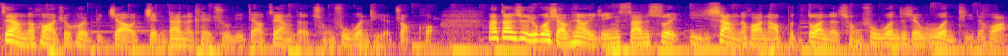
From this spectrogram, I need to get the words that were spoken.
这样的话就会比较简单的可以处理掉这样的重复问题的状况。那但是如果小朋友已经三岁以上的话，然后不断的重复问这些问题的话，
